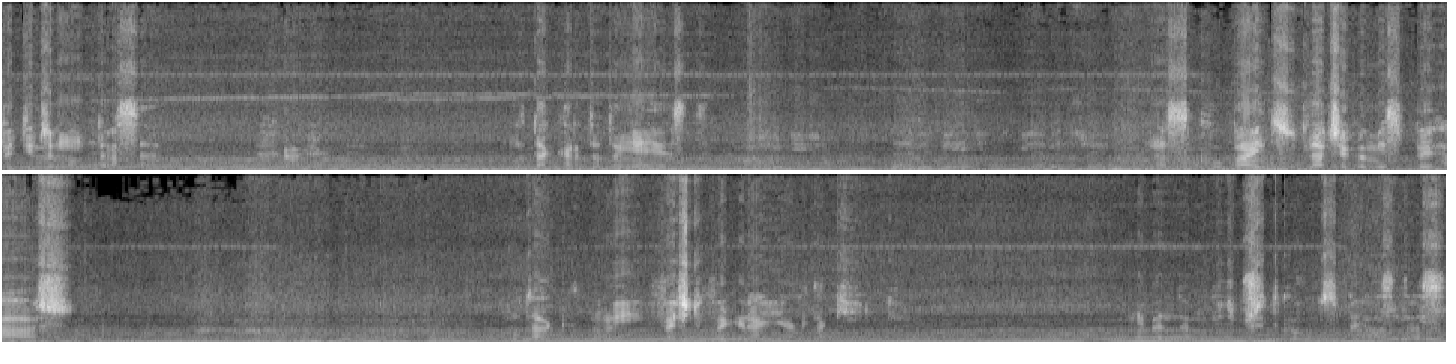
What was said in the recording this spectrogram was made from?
wytyczoną trasę. No ta karta to nie jest. No skubańcu, dlaczego mnie spychasz? No tak, no i weź tu wygraj jak taki... Nie będę mówić brzydko, spycha z trasy.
